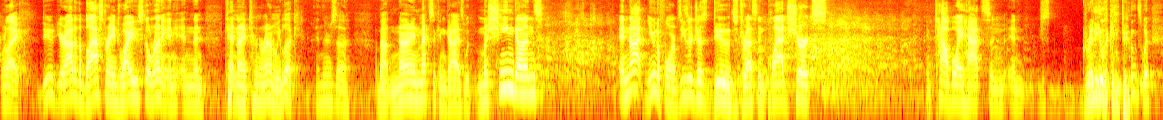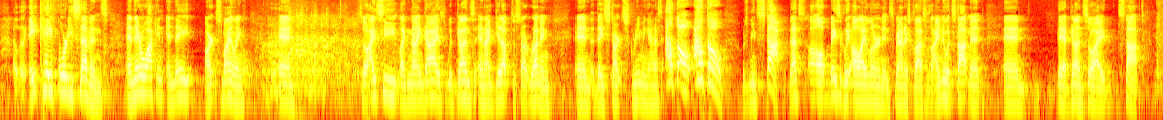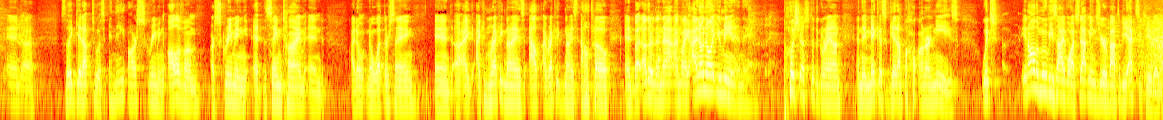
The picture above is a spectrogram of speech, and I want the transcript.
We're like, dude, you're out of the blast range. Why are you still running? And, he, and then Kent and I turn around and we look, and there's uh, about nine Mexican guys with machine guns. And not uniforms. These are just dudes dressed in plaid shirts and cowboy hats and, and just gritty looking dudes with AK 47s. And they're walking and they aren't smiling. And so I see like nine guys with guns and I get up to start running and they start screaming at us, Alto, Alto! Which means stop. That's all, basically all I learned in Spanish classes. I knew what stop meant and they had guns, so I stopped. And uh, so they get up to us and they are screaming. All of them are screaming at the same time, and I don't know what they're saying. And uh, I, I can recognize al- I recognize alto, and but other than that, I'm like I don't know what you mean. And they push us to the ground and they make us get up on our knees, which in all the movies I've watched, that means you're about to be executed.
